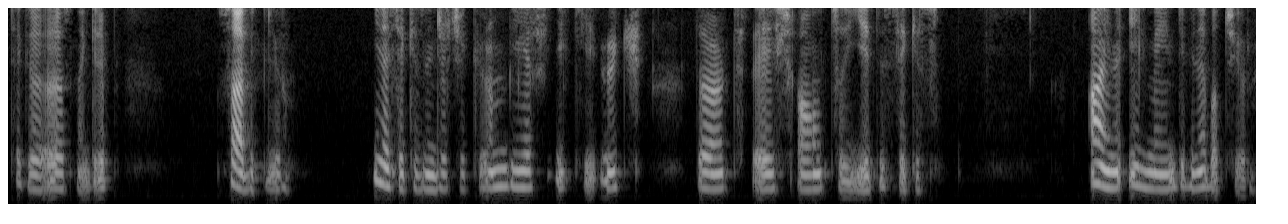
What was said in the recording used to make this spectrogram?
tekrar arasına girip sabitliyorum. Yine 8 zincir çekiyorum. 1 2 3 4 5 6 7 8 aynı ilmeğin dibine batıyorum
